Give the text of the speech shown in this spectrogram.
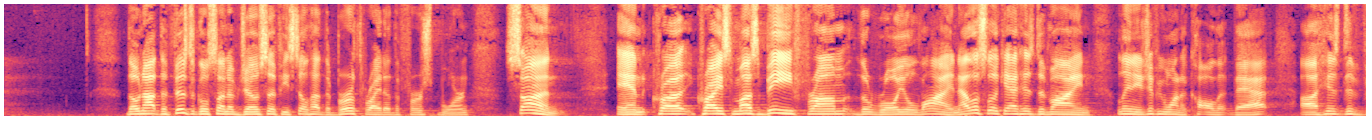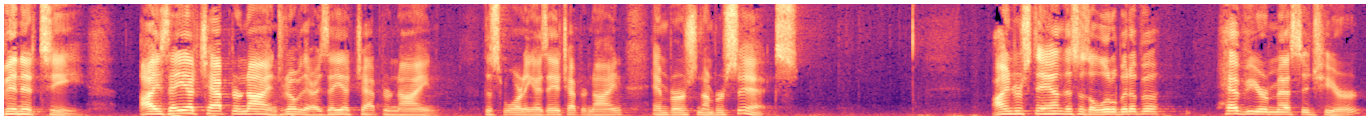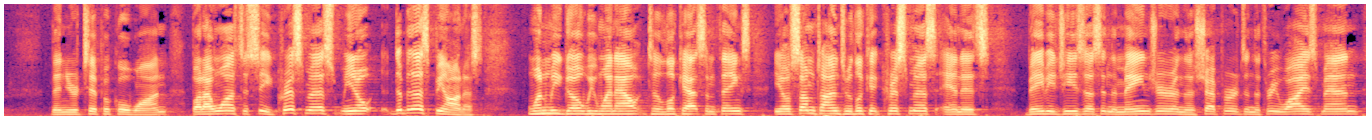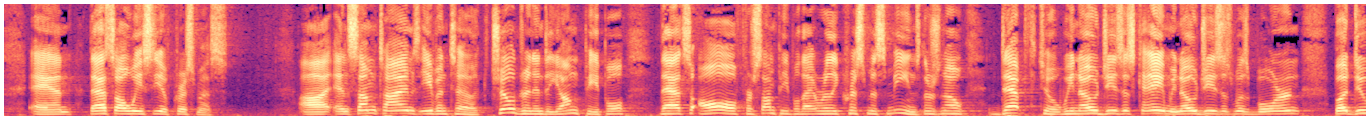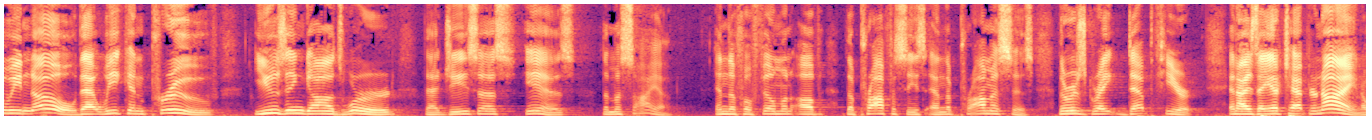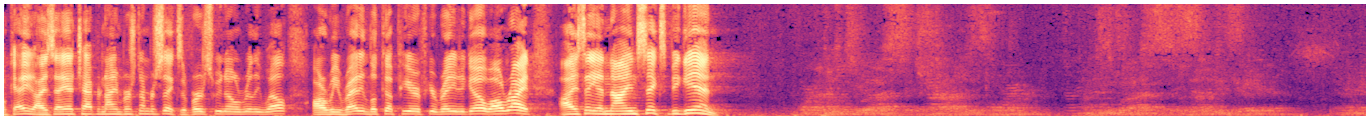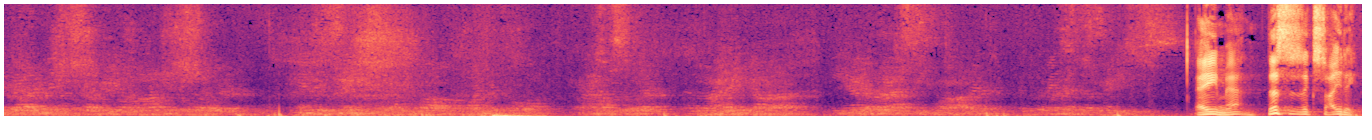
Though not the physical son of Joseph, he still had the birthright of the firstborn son. And Christ must be from the royal line. Now let's look at his divine lineage, if you want to call it that, uh, his divinity. Isaiah chapter 9. Turn over there, Isaiah chapter 9 this morning. Isaiah chapter 9 and verse number 6. I understand this is a little bit of a heavier message here than your typical one. But I want us to see Christmas, you know, let's be honest. When we go, we went out to look at some things. You know, sometimes we look at Christmas and it's baby Jesus in the manger and the shepherds and the three wise men, and that's all we see of Christmas. Uh, and sometimes, even to children and to young people, that's all for some people that really Christmas means. There's no depth to it. We know Jesus came, we know Jesus was born, but do we know that we can prove using God's word that Jesus is the Messiah in the fulfillment of the prophecies and the promises. There is great depth here. In Isaiah chapter 9, okay, Isaiah chapter 9, verse number 6, a verse we know really well. Are we ready? Look up here if you're ready to go. All right, Isaiah 9 6, begin. Amen. This is exciting.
